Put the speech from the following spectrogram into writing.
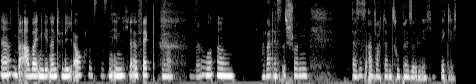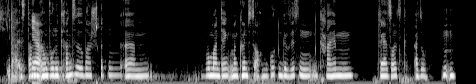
ja, überarbeiten geht natürlich auch. Das ist ein ähnlicher Effekt. Ja. Ne? So, ähm, Aber das ist schon, das ist einfach dann zu persönlich, wirklich. Da ist dann Ja. irgendwo eine Grenze überschritten, ähm, wo man denkt, man könnte es auch im guten Gewissen keinem, wer soll's, ge- also, mm, mm.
